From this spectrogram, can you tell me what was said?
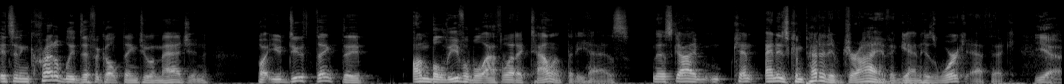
it's an incredibly difficult thing to imagine, but you do think the unbelievable athletic talent that he has. This guy can and his competitive drive again, his work ethic yeah,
